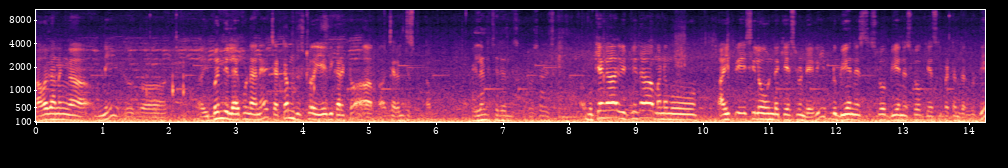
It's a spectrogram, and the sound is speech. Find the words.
సావధానంగా ఉండి ఇబ్బంది లేకుండానే చట్టం దృష్టిలో ఏది కరెక్టో చర్యలు తీసుకుంటాం. ఎలాంటి చర్యలు ఇసుక ముఖ్యంగా వీటి మీద మనము ఐపీఎస్సిలో ఉండే కేసులు ఉండేవి. ఇప్పుడు బిఎన్ఎస్లో బిఎన్ఎస్లో కేసులు పెట్టడం జరుగుతుంది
